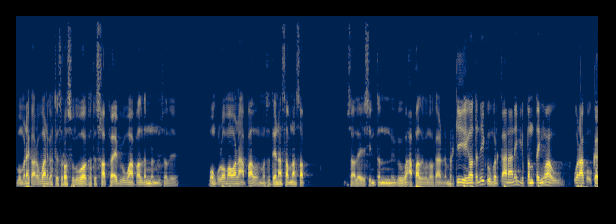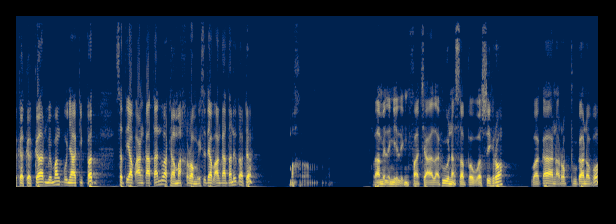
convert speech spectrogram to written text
Mereka karuan kados Rasulullah, kados habaib ku apal tenan misalnya. Wong kula mawon apal maksudnya nasab-nasab. Misalnya sinten itu apal kula kan. Mergi ngoten niku ini penting wow. Ora kok gagah-gagahan memang punya akibat setiap angkatan itu ada mahram. Setiap angkatan itu ada mahram. Wa eling-eling faja'alahu nasaba wa sihra wa kana rabbuka napa?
